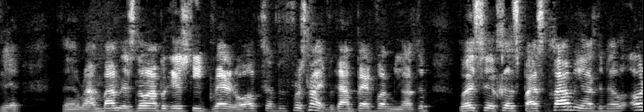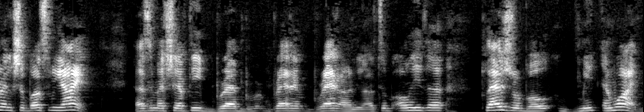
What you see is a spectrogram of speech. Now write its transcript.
to the Rambam, there's no obligation to eat bread at all except for the first night. Doesn't you have to eat bread, bread, bread on Yom only the pleasurable meat and wine.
